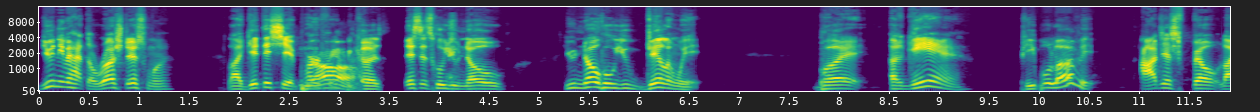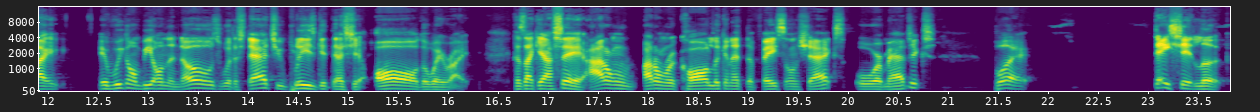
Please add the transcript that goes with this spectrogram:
you didn't even have to rush this one. Like, get this shit perfect no. because this is who you know. You know who you dealing with. But again, people love it. I just felt like if we're gonna be on the nose with a statue, please get that shit all the way right. Because, like I said, I don't I don't recall looking at the face on Shaq's or Magic's, but they shit look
